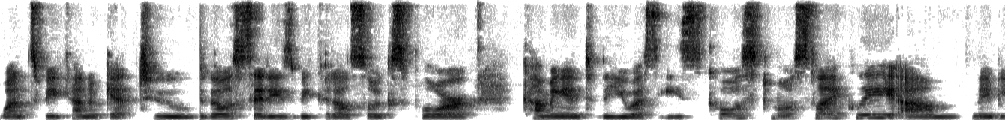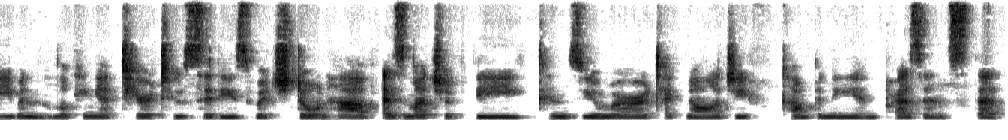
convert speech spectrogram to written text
Once we kind of get to those cities we could also explore coming into the us east coast most likely um, maybe even looking at tier two cities which don't have as much of the consumer technology company and presence that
